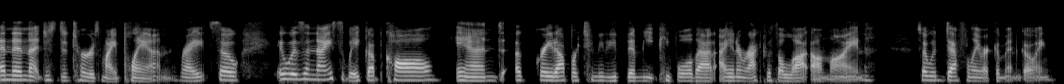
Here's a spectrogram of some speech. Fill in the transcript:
And then that just deters my plan right? So it was a nice wake up call and a great opportunity to meet people that i interact with a lot online. So i would definitely recommend going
